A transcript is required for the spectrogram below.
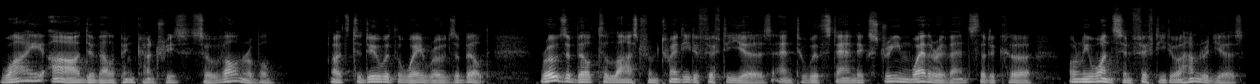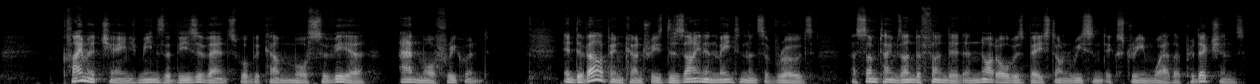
Why are developing countries so vulnerable? Well, it's to do with the way roads are built. Roads are built to last from 20 to 50 years and to withstand extreme weather events that occur only once in 50 to 100 years. Climate change means that these events will become more severe and more frequent. In developing countries, design and maintenance of roads are sometimes underfunded and not always based on recent extreme weather predictions.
